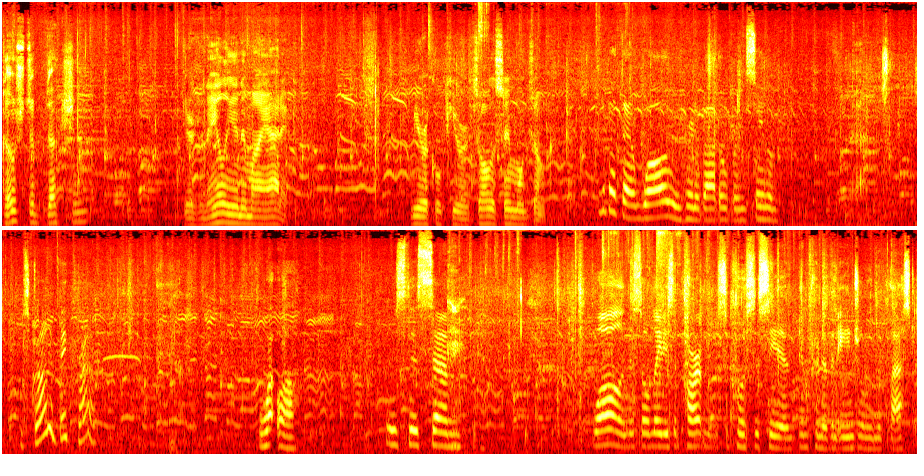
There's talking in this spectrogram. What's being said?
Ghost abduction. There's an alien in my attic. Miracle cure. It's all the same old junk. What about that wall we heard about over in Salem? It's drawn a big crowd. What wall? There's this um, wall in this old lady's apartment. It's supposed to see an imprint of an angel in the plaster.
